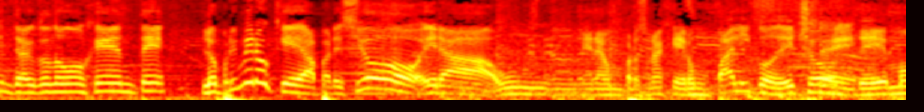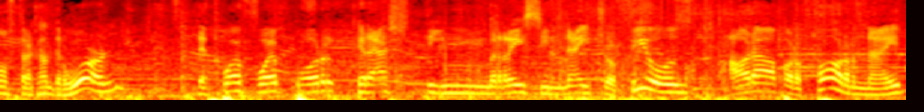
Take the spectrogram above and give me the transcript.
interactuando con gente. Lo primero que apareció era un, era un personaje, era un pálico, de hecho, Sí. de Monster Hunter World. Después fue por Crash Team Racing Nitro Fuel. Ahora va por Fortnite.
